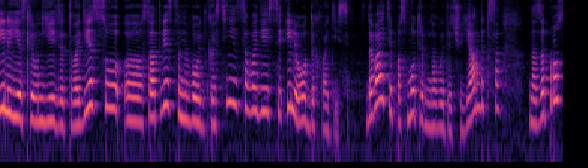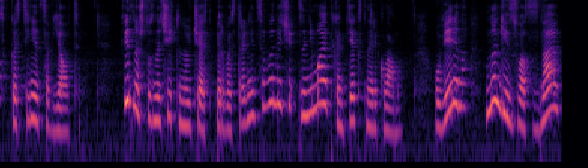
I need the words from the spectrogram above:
Или если он едет в Одессу, э, соответственно, вводит гостиница в Одессе или отдых в Одессе. Давайте посмотрим на выдачу Яндекса на запрос «Гостиница в Ялте». Видно, что значительную часть первой страницы выдачи занимает контекстная реклама. Уверена, многие из вас знают,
